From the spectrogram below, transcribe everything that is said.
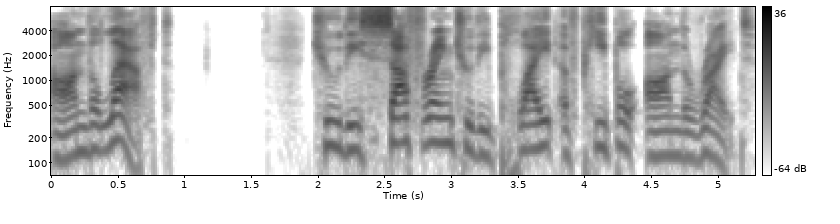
on the left to the suffering, to the plight of people on the right.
